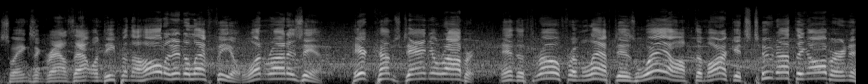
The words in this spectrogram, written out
Swings and grounds that one deep in the hole and into left field. One run is in. Here comes Daniel Robert, and the throw from left is way off the mark. It's 2 0 Auburn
